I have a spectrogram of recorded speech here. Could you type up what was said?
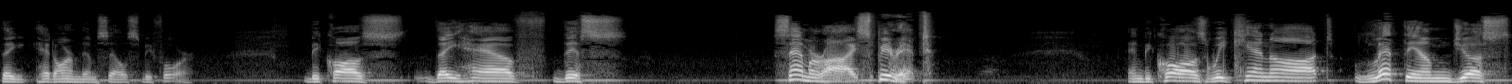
they had armed themselves before. Because they have this samurai spirit. And because we cannot let them just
